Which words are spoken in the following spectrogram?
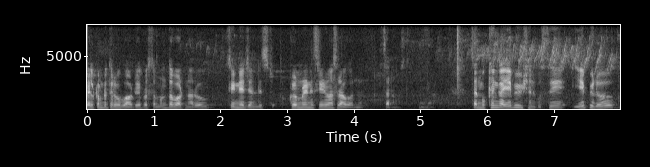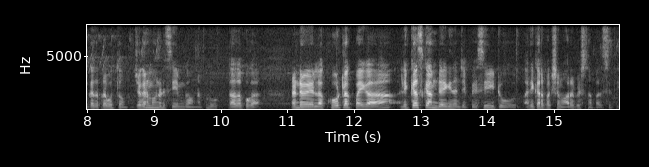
వెల్కమ్ టు తెలుగు బాటు ప్రస్తుతం మనతో పాటు ఉన్నారు సీనియర్ జర్నలిస్ట్ కొమ్మినేని శ్రీనివాసరావు గారు ఉన్నారు. సార్ నమస్తే. సార్ ముఖ్యంగా ఏపీ విషయానికి వస్తే ఏపీలో గత ప్రభుత్వం జగన్మోహన్ రెడ్డి సీఎంగా ఉన్నప్పుడు దాదాపుగా రెండు వేల కోట్లకు పైగా లిక్కర్ స్కామ్ జరిగిందని చెప్పేసి ఇటు అధికార పక్షం ఆరోపిస్తున్న పరిస్థితి.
